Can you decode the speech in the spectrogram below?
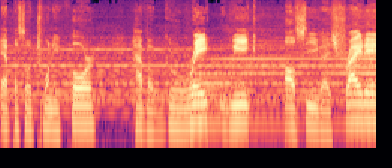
episode 24. Have a great week. I'll see you guys Friday.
